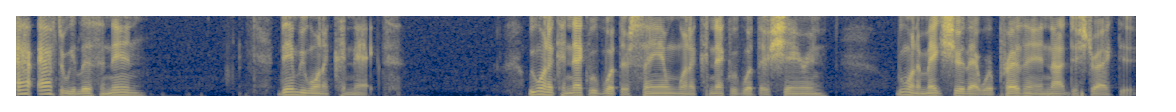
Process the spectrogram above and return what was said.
A- after we listen, then then we want to connect. We want to connect with what they're saying. We want to connect with what they're sharing we want to make sure that we're present and not distracted.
